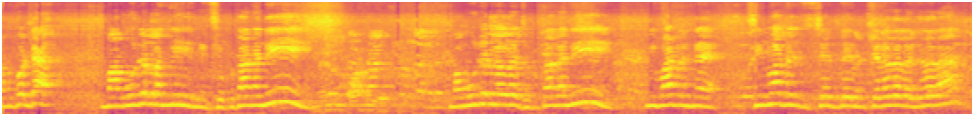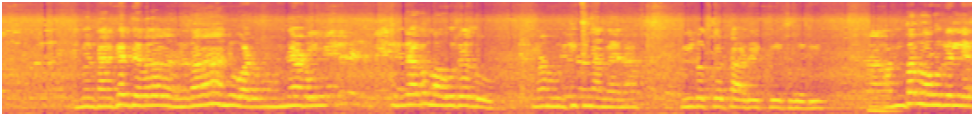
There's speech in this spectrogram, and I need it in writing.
అనుకుంటా మా ఊళ్ళన్నీ నేను చెప్తానని మా ఊళ్ళలో చెప్తానని ఈ మాట. సినిమా తిరగల కదా మేము తనకే తిరగల కదా అని వాడు ఉన్నాడు తిన్నాక మా ఊరేళ్ళు నన్ను ఉడికిచ్చినాను ఆయన ఈడొక్క ఆడే కేసుకొని అంతా మా ఊరెళ్ళే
